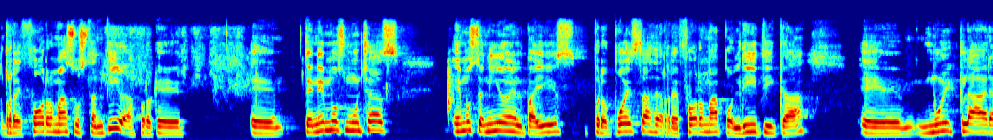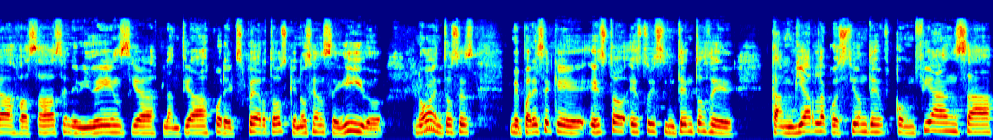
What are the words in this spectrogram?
reformas sustantivas, porque tenemos muchas, hemos tenido en el país propuestas de reforma política eh, muy claras, basadas en evidencias, planteadas por expertos que no se han seguido, ¿no? Entonces, me parece que esto, estos intentos de cambiar la cuestión de confianza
